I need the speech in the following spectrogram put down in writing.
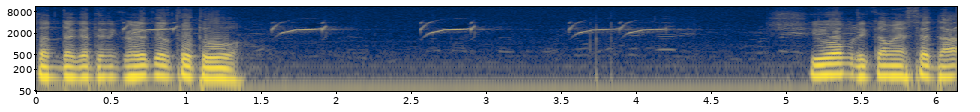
संत गतीने खेळ करतो तो. शिवम रिकामे असते दा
